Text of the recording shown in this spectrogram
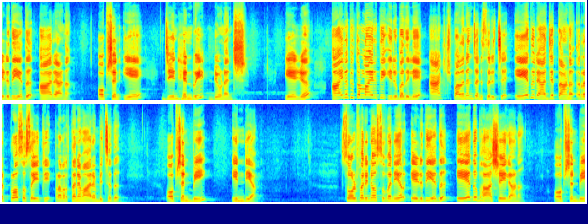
എഴുതിയത് ആരാണ്? Option A Jean Henri Dunant ഏഴ് ആയിരത്തി തൊള്ളായിരത്തി ഇരുപതിലെ ആക്ട് പതിനഞ്ചനുസരിച്ച് ഏത് രാജ്യത്താണ് റെഡ് ക്രോസ് സൊസൈറ്റി പ്രവർത്തനം ആരംഭിച്ചത് option B India. Solferino souvenir എഴുതിയത് ഏത് ഭാഷയിലാണ്? Option B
